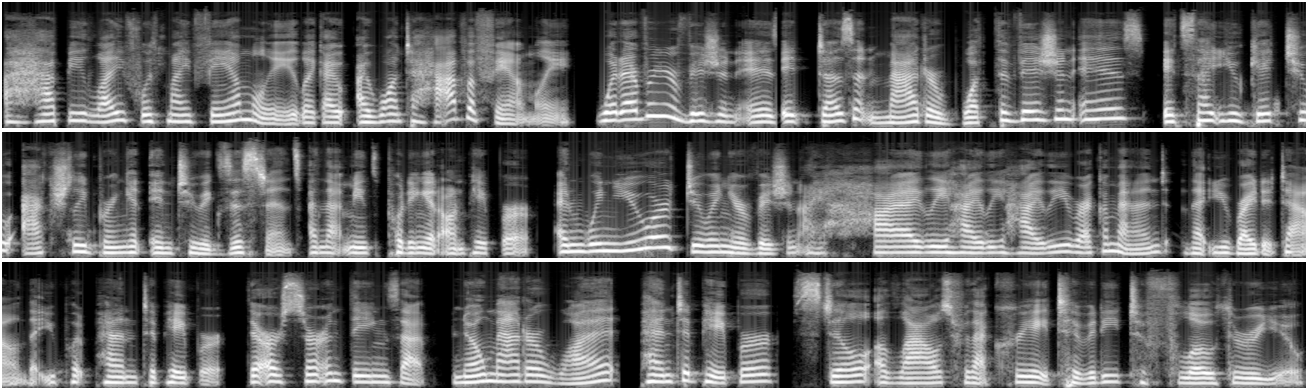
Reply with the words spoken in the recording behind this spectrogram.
a happy life with my family. Like I, I want to have a family. Whatever your vision is, it doesn't matter what the vision is. It's that you get to actually bring it into existence. And that means putting it on paper. And when you are doing your vision, I highly, highly, highly recommend that you write it down, that you put pen to paper. There are certain things that no matter what, pen to paper still allows for that creativity to flow through you.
